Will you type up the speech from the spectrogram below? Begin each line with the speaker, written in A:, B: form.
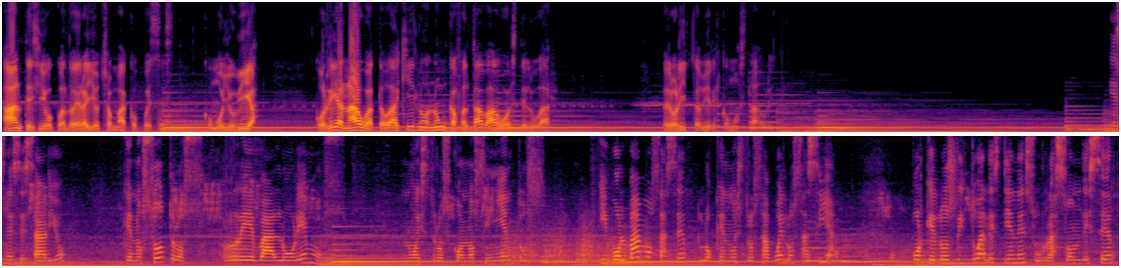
A: Antes yo, cuando era yo chamaco, pues como llovía, corrían agua, todo aquí no, nunca faltaba agua a este lugar. Pero ahorita, mire cómo está ahorita.
B: Es necesario que nosotros revaloremos nuestros conocimientos y volvamos a hacer lo que nuestros abuelos hacían, porque los rituales tienen su razón de ser.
